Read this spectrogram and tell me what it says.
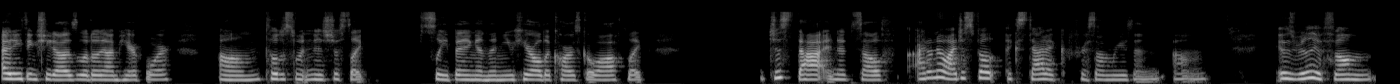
anything she does, literally I'm here for. Um Tilda Swinton is just like sleeping and then you hear all the cars go off like just that in itself, I don't know, I just felt ecstatic for some reason. Um, it was really a film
